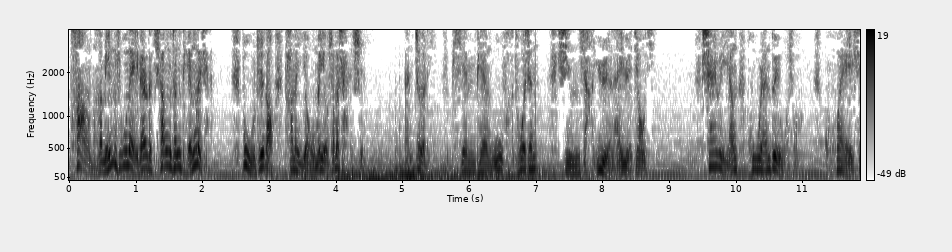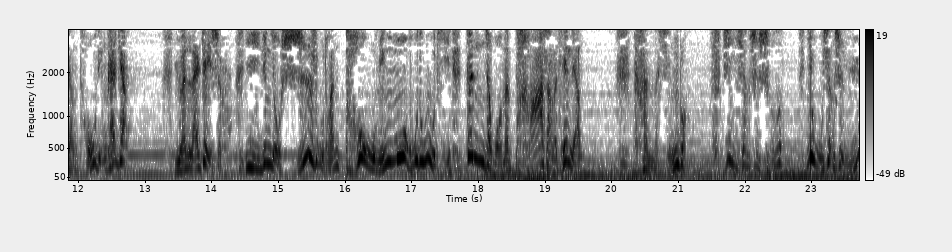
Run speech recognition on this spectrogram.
胖子和明叔那边的枪声停了下来，不知道他们有没有什么闪失。但这里偏偏无法脱身，心下越来越焦急。山瑞阳忽然对我说：“快向头顶开枪！”原来这时候已经有十数团透明模糊的物体跟着我们爬上了天梁，看那形状，既像是蛇，又像是鱼。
